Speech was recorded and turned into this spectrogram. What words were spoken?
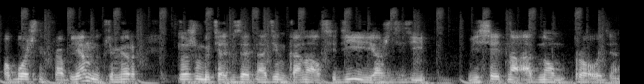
побочных проблем. Например, должен быть обязательно один канал CD и HDD висеть на одном проводе.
